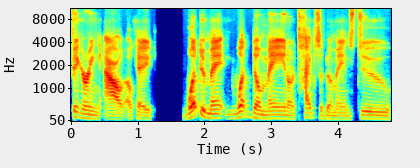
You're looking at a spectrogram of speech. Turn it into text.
figuring out, okay, what domain what domain or types of domains do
